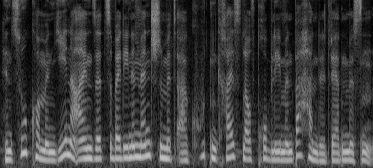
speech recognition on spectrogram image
Hinzu kommen jene Einsätze, bei denen Menschen mit akuten Kreislaufproblemen behandelt werden müssen.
